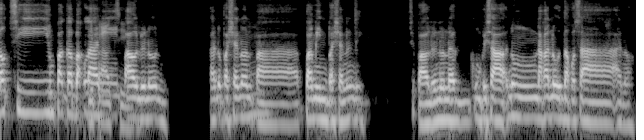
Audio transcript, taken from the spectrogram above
out si yung pagkabakla ni si- Paolo noon. Ano pa siya noon? Hmm. Pa, pamin pa siya noon eh. Si Paolo nung nag-umpisa, nung nakanood ako sa, ano,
